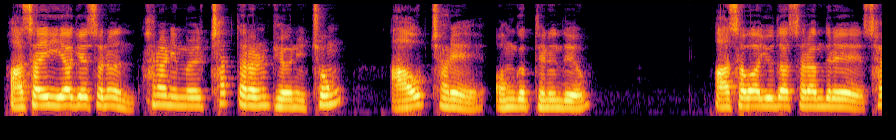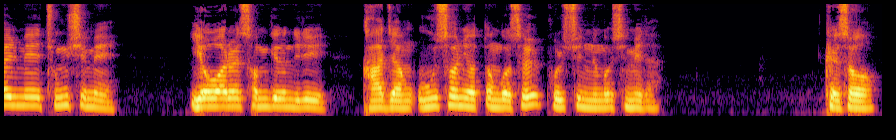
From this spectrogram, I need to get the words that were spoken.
아사의 이야기에서는 하나님을 찾다라는 표현이 총 아홉 차례 언급되는데요. 아사와 유다 사람들의 삶의 중심에 여호와를 섬기는 일이 가장 우선이었던 것을 볼 수 있는 것입니다. 그래서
